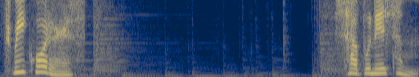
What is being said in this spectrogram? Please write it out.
Three quarters. 4분의 3.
